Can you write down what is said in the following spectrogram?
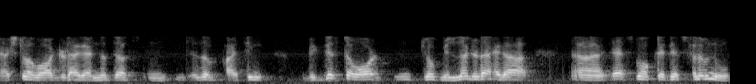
ਨੈਸ਼ਨਲ ਅਵਾਰਡ ਜਿਹੜਾ ਹੈਗਾ ਇਹਨਾਂ ਦਾ ਜਿਹਦਾ ਆਈ ਥਿੰਕ ਬਿਗੇਸਟ ਅਵਾਰਡ ਜੋ ਮਿਲਣਾ ਜਿਹੜਾ ਹੈਗਾ ਇਸ ਮੌਕੇ ਤੇ ਇਸ ਫਿਲਮ ਨੂੰ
